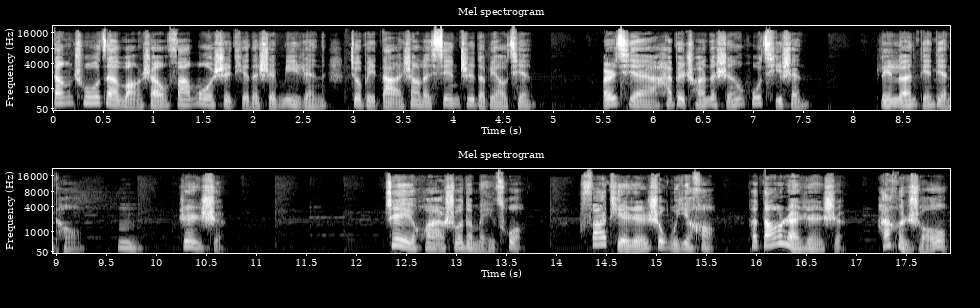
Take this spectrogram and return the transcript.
当初在网上发末世帖的神秘人就被打上了先知的标签，而且还被传得神乎其神。林鸾点点头，嗯，认识。这话说的没错。发帖人是吴一浩，他当然认识，还很熟。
